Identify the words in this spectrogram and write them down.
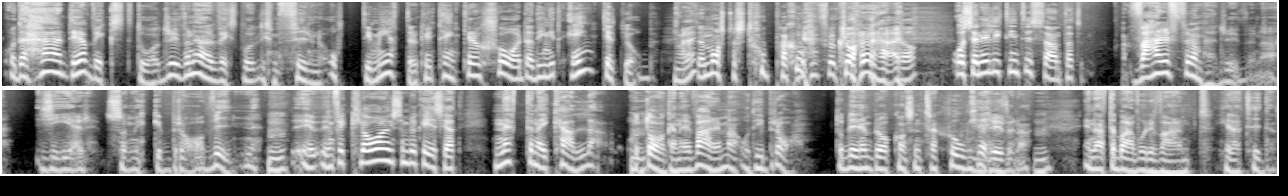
Och det här det har växt då, druvorna har växt på liksom 480 meter. Du kan ju tänka dig att skörda, det är inget enkelt jobb. Nej. Den måste ha stor passion för att klara det här. Ja. Och sen är det lite intressant att varför de här druvorna ger så mycket bra vin. Mm. Eh, En förklaring som brukar ges är att nätterna är kalla och Mm. dagarna är varma och det är bra. Då blir det en bra koncentration Okej. i druvorna Mm. än att det bara vore varmt hela tiden.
